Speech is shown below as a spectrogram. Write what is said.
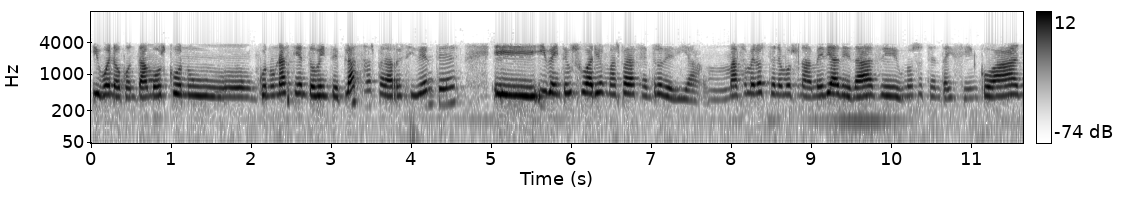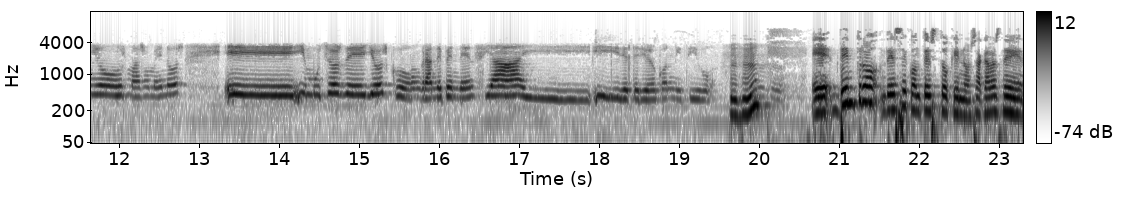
y bueno, contamos con, un, con unas 120 plazas para residentes eh, y 20 usuarios más para centro de día. Más o menos tenemos una media de edad de unos 85 años, más o menos, eh, y muchos de ellos con gran dependencia y, deterioro cognitivo. Eh, dentro de ese contexto que nos acabas de,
